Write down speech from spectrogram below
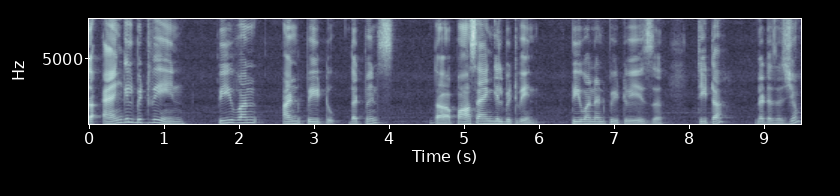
the angle between p1 and p2 that means the pass angle between p1 and p2 is uh, theta let us assume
